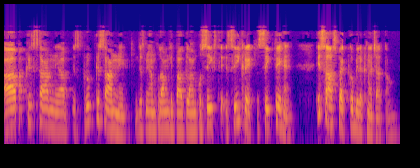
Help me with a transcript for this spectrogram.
आपके सामने, आप इस ग्रुप के सामने, जिसमें हम खुदा के पाक कलाम को सीखते, सीख रहे, सीखते हैं, इस एस्पेक्ट को भी रखना चाहता हूँ।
